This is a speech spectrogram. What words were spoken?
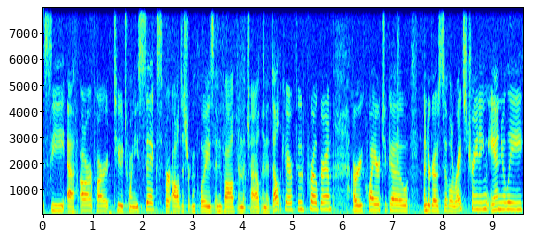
CFR Part 226 for all district employees involved in the child and adult care food program are required to go, undergo civil rights training annually.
